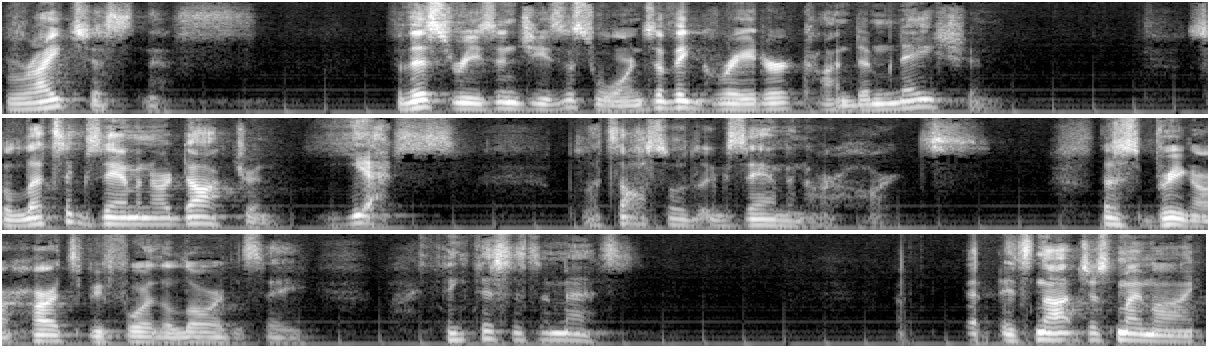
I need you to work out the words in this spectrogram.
righteousness. For this reason, Jesus warns of a greater condemnation. So let's examine our doctrine. Yes, but let's also examine our hearts. Let us bring our hearts before the Lord and say, I think this is a mess. It's not just my mind.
